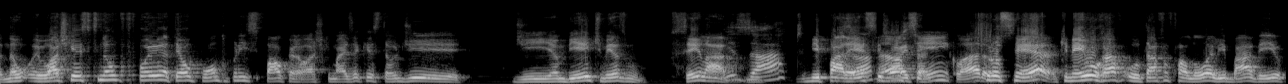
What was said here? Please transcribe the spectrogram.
uh, não, eu acho que esse não foi até o ponto principal, cara. Eu acho que mais é questão de, de ambiente mesmo. Sei lá. Exato. Me, parece Exato. mais. Não, sim, claro. Trouxeram, que nem o, Rafa, o Tafa falou ali, bah, veio.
